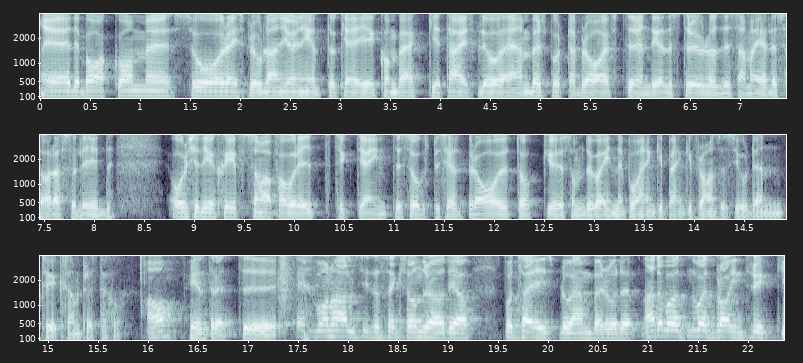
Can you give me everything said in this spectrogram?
Eh, där bakom eh, så Race Brolan gör en helt okej okay comeback. Thais Blue Amber spurtar bra efter en del strul och detsamma gäller Sara Solid. Orkidé-skift som var favorit tyckte jag inte såg speciellt bra ut och eh, som du var inne på, Henke Panky Francis gjorde en tveksam prestation. Ja, helt rätt. 11,5 sista 600 hade jag på Thais Blue Amber och det, ja, det, var, det var ett bra intryck.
